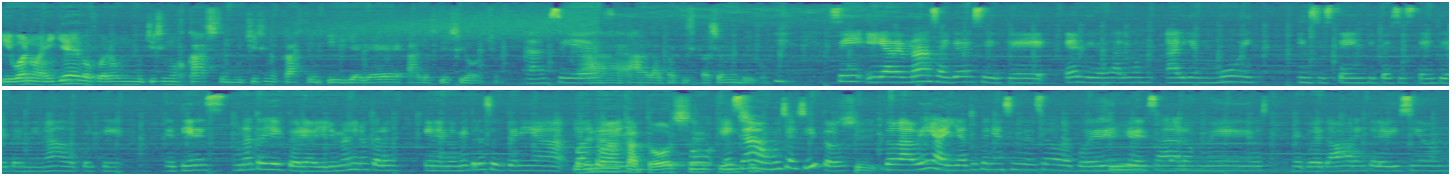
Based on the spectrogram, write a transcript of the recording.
Y bueno, ahí llego, fueron muchísimos castings, muchísimos castings, y llegué a los 18. Así es. A, la participación en vivo. Sí, y además hay que decir que Elvis es algo, alguien muy insistente y persistente y determinado, porque eh, tienes una trayectoria. Oye, yo imagino que a los, en el 2013 tenía. Yo tenía 14, 15. O sea, un muchachito. Sí. Todavía, y ya tú tenías ese deseo de poder ingresar a los medios, de poder trabajar en televisión,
